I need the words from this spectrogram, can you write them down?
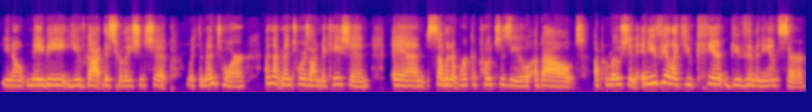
you know, maybe you've got this relationship with the mentor, and that mentor's on vacation, and someone at work approaches you about a promotion, and you feel like you can't give them an answer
